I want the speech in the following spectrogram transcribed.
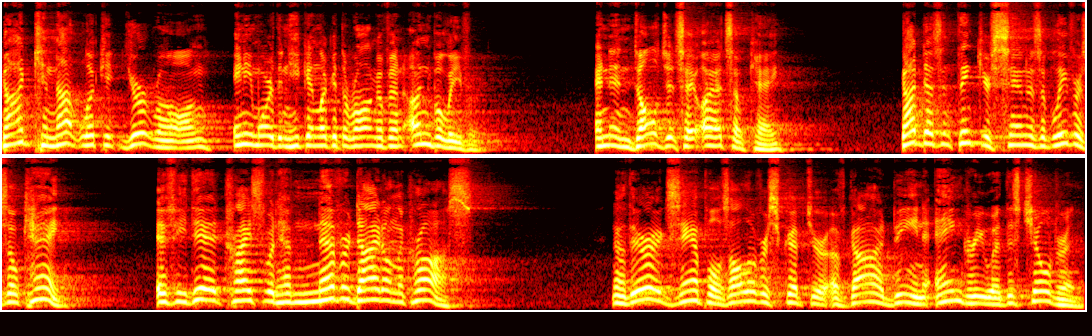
God cannot look at your wrong any more than he can look at the wrong of an unbeliever and indulge it, say, oh, it's okay. God doesn't think your sin as a believer is okay. If he did, Christ would have never died on the cross. Now, there are examples all over Scripture of God being angry with his children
